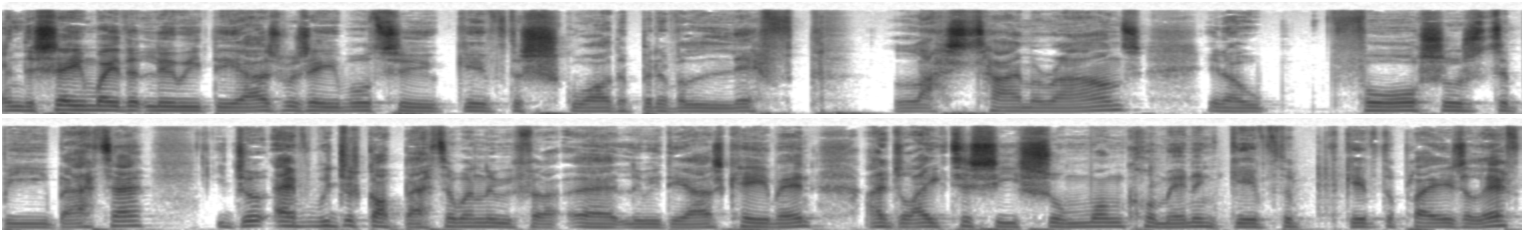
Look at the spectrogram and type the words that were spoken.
in the same way that Luis Diaz was able to give the squad a bit of a lift last time around, you know, force us to be better. Just, we just got better when Luis uh, Luis Diaz came in. I'd like to see someone come in and give the give the players a lift,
